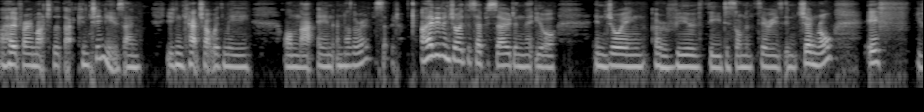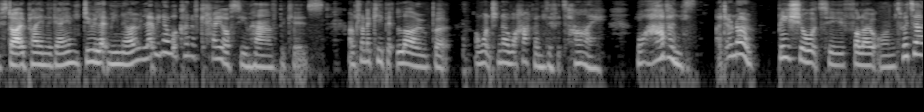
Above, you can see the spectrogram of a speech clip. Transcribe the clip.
I hope very much that that continues, and you can catch up with me on that in another episode. I hope you've enjoyed this episode and that you're enjoying a review of the Dishonored series in general. If you've started playing the game, do let me know. Let me know what kind of chaos you have because I'm trying to keep it low, but I want to know what happens if it's high. What happens? I don't know. Be sure to follow on Twitter,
